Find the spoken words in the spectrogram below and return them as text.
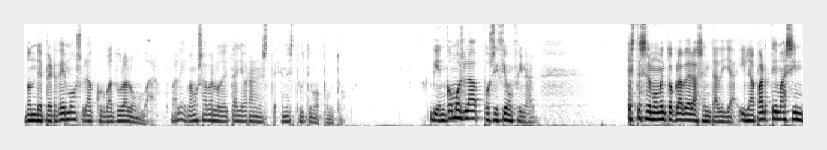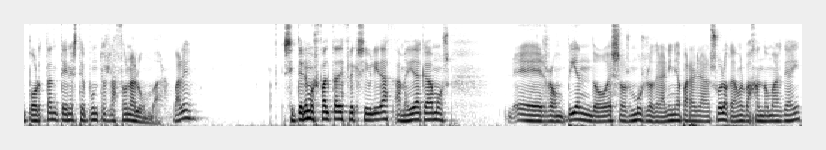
donde perdemos la curvatura lumbar, ¿vale? Vamos a verlo detalle ahora en este, en este último punto. Bien, ¿cómo es la posición final? Este es el momento clave de la sentadilla y la parte más importante en este punto es la zona lumbar, ¿vale? Si tenemos falta de flexibilidad, a medida que vamos eh, rompiendo esos muslos de la línea paralela al suelo, que vamos bajando más de ahí,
